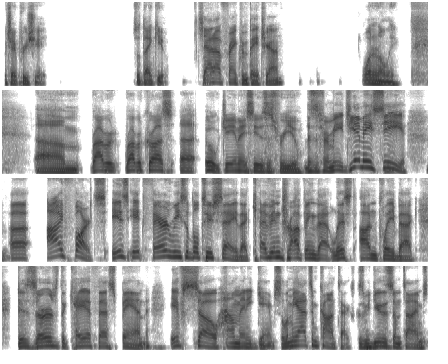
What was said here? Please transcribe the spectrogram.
which I appreciate. So thank you, Shout out Frank from Patreon. one and only. Um, Robert Robert Cross. Uh, oh, JMAC, this is for you. This is for me. JMAC. Uh, I farts. Is it fair and reasonable to say that Kevin dropping that list on playback deserves the KFS ban? If so, how many games? So let me add some context because we do this sometimes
